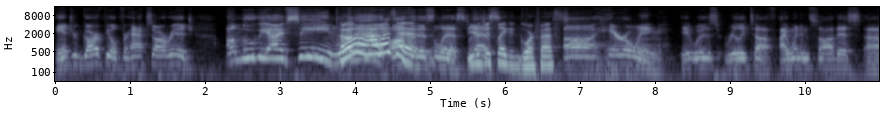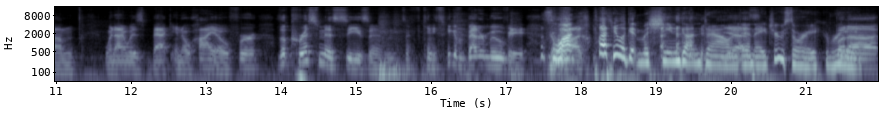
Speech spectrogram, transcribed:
Andrew Garfield for Hacksaw Ridge, a movie I've seen. Look Oh, how was it? Of this list, Was yes. it just like a gore fest? Uh, harrowing. It was really tough. I went and saw this um, when I was back in Ohio for the Christmas season. Can you think of a better movie to what? watch? Plus, people get machine gunned down Yes. in a true story. Great. But uh,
